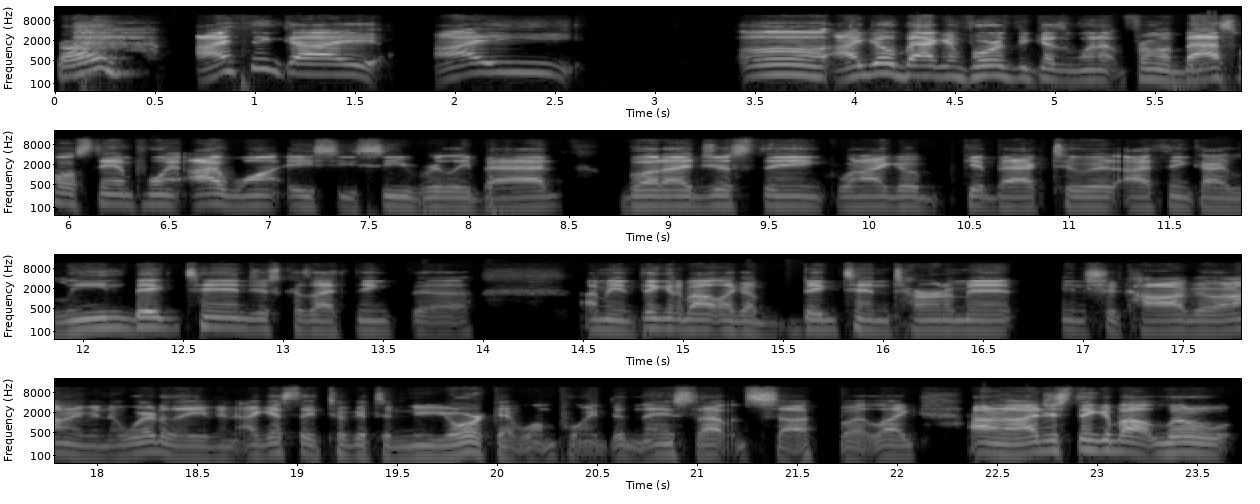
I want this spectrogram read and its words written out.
Ryan? I think I I uh I go back and forth because when from a basketball standpoint, I want ACC really bad, but I just think when I go get back to it, I think I lean Big 10 just cuz I think the I mean thinking about like a Big 10 tournament in Chicago, I don't even know where do they even I guess they took it to New York at one point, didn't they? So that would suck, but like I don't know, I just think about little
